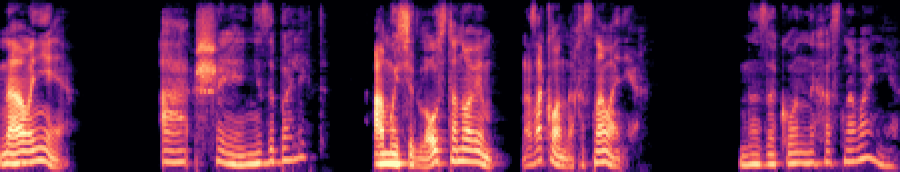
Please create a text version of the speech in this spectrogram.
На мне. А шея не заболит? А мы седло установим на законных основаниях. На законных основаниях?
